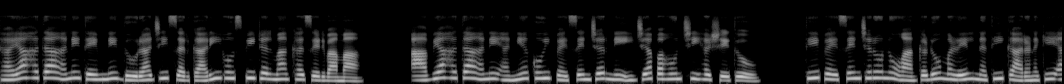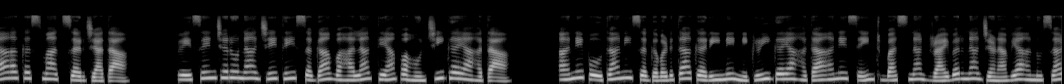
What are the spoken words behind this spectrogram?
થયા હતા અને તેમને ધોરાજી સરકારી હોસ્પિટલમાં ખસેડવામાં આવ્યા હતા અને અન્ય કોઈ પેસેન્જરને ઈજા પહોંચી હશે તો? તે પેસેન્જરોનો આંકડો મળેલ નથી કારણ કે આ અકસ્માત સર્જાતા. પેસેન્જરોના જે તે સગા વહાલા ત્યાં પહોંચી ગયા હતા. અને પોતાની સગવડતા કરીને નીકળી ગયા હતા અને સેન્ટ બસના ડ્રાઈવરના જણાવ્યા અનુસાર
